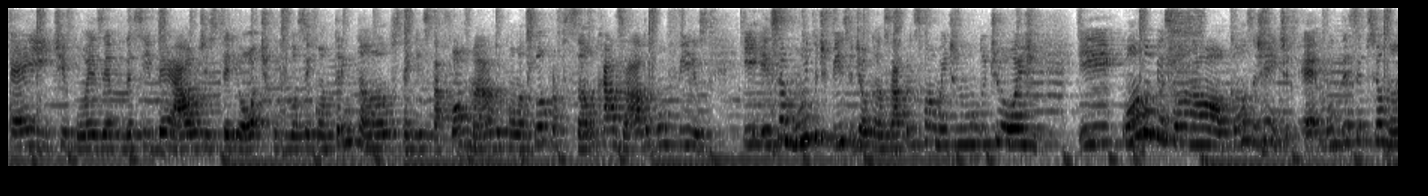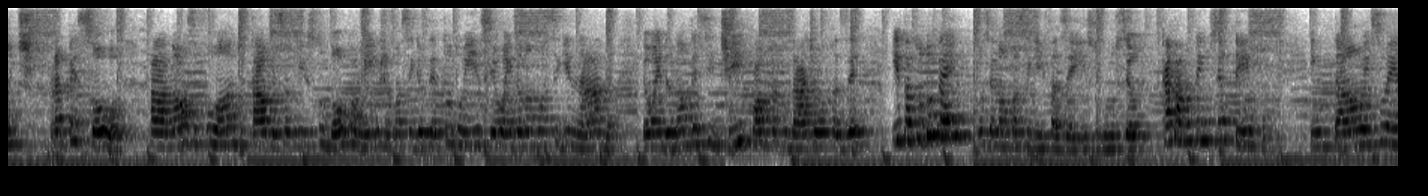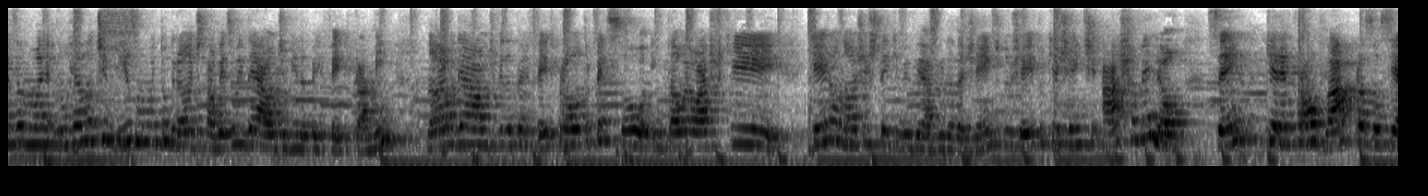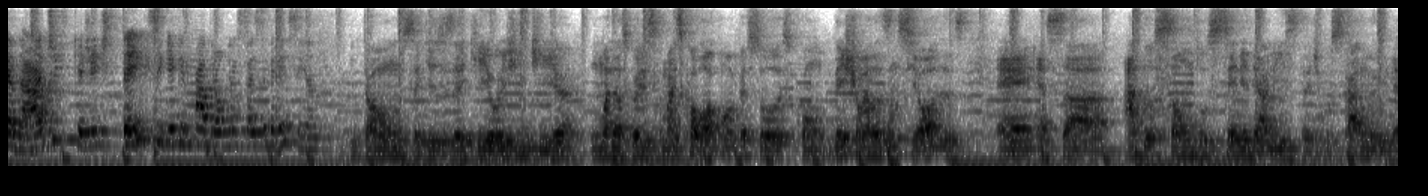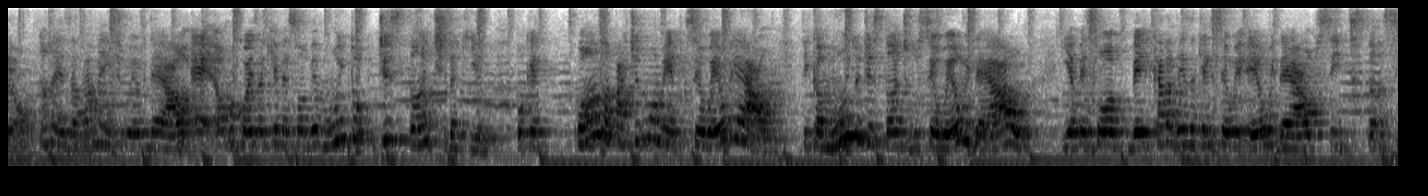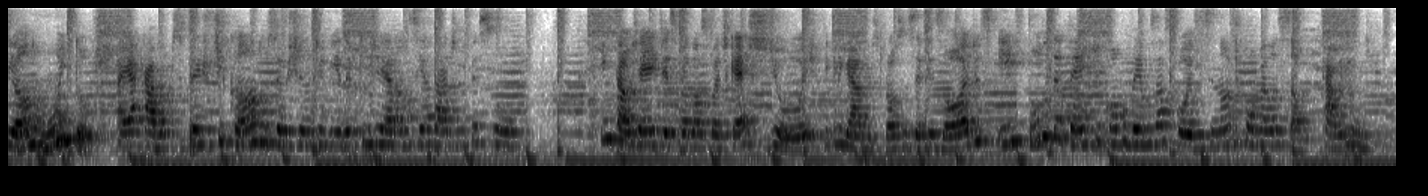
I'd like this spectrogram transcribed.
É, e tipo, um exemplo desse ideal de estereótipo que você com 30 anos tem que estar formado com a sua profissão, casado, com filhos. E isso é muito difícil de alcançar, principalmente no mundo de hoje. E quando a pessoa não alcança, gente, é muito decepcionante para a pessoa. Falar, nossa, fulano de tal, pessoa que estudou comigo, já conseguiu ter tudo isso, eu ainda não consegui nada, eu ainda não decidi qual faculdade eu vou fazer. E tá tudo bem você não conseguir fazer isso no seu. Cada um tem o seu tempo. Então isso entra num relativismo muito grande. Talvez o ideal de vida perfeito para mim não é o ideal de vida perfeito para outra pessoa. Então eu acho que queira ou não a gente tem que viver a vida da gente do jeito que a gente acha melhor, sem querer provar para a sociedade que a gente tem que seguir aquele padrão que ela está estabelecendo. Então, você quer dizer que hoje em dia, uma das coisas que mais colocam as pessoas, com, deixam elas ansiosas, é essa adoção do ser idealista, de buscar um eu ideal? Uhum, exatamente. O eu ideal é, é uma coisa que a pessoa vê muito distante daquilo. Porque quando, a partir do momento que seu eu real fica muito distante do seu eu ideal, e a pessoa vê cada vez aquele seu eu ideal se distanciando muito, aí acaba se prejudicando o seu estilo de vida que gera ansiedade na pessoa. Então, gente, esse foi o nosso podcast de hoje. Fique ligado nos próximos episódios e tudo depende de como vemos as coisas e não de como elas são. Calma e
